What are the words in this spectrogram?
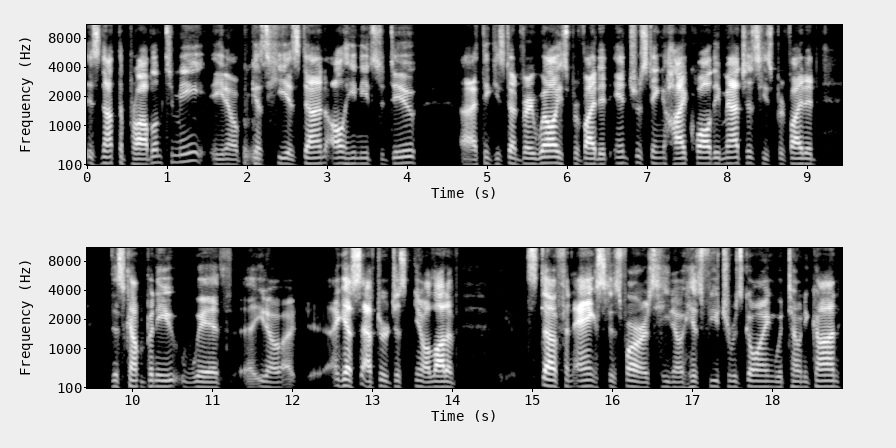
is not the problem to me you know because he has done all he needs to do. Uh, i think he's done very well. He's provided interesting high quality matches. He's provided this company with uh, you know uh, I guess after just you know a lot of stuff and angst as far as you know his future was going with Tony Khan,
